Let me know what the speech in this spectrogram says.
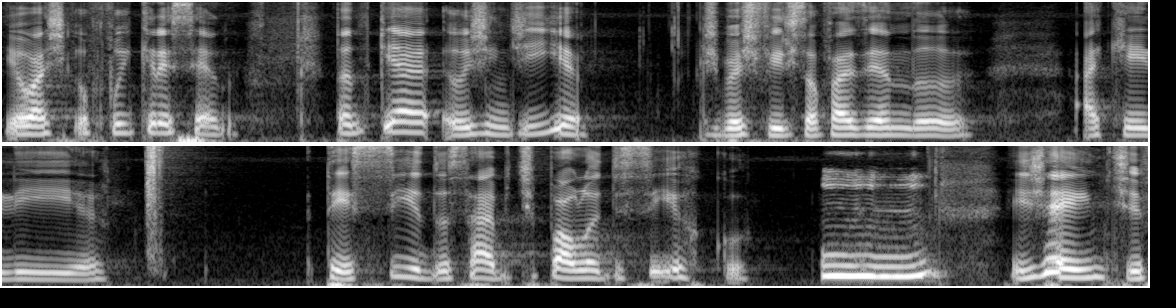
Eu acho que eu fui crescendo. Tanto que é, hoje em dia, os meus filhos estão fazendo aquele tecido, sabe? Tipo aula de circo. Uhum. E, gente,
